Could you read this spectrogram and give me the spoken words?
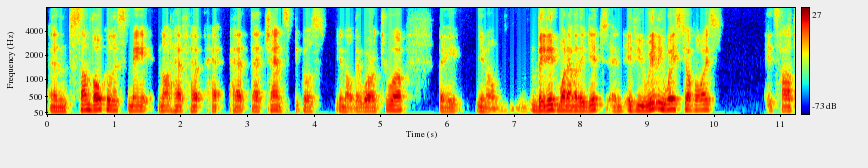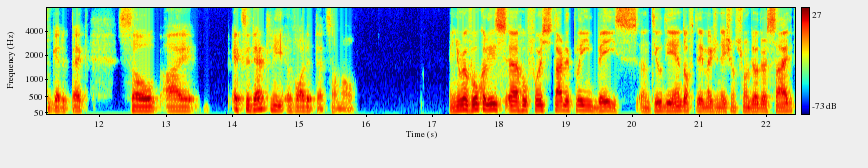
And some vocalists may not have ha ha had that chance because you know they were on tour, they you know they did whatever they did, and if you really waste your voice, it's hard to get it back. So I accidentally avoided that somehow. And you're a vocalist uh, who first started playing bass until the end of the Imaginations from the Other Side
